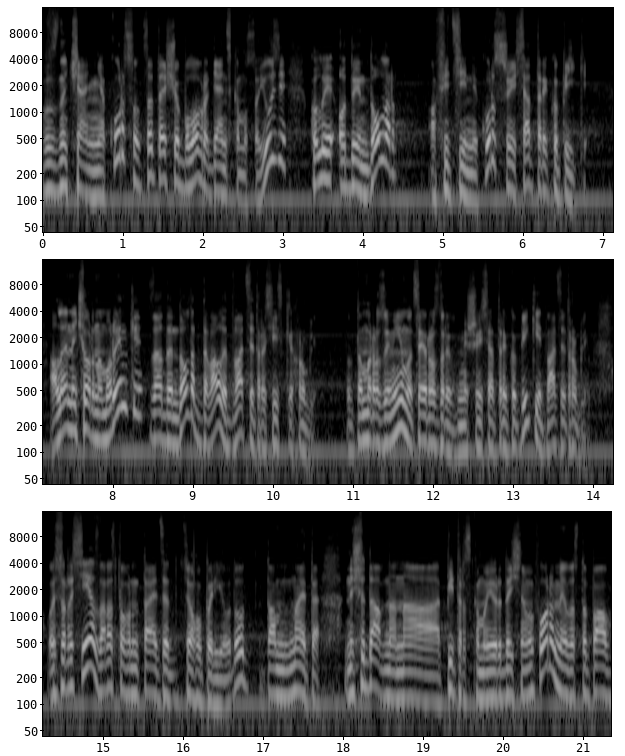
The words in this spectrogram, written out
визначання курсу? Це те, що було в радянському союзі, коли 1 долар офіційний курс 63 копійки. Але на чорному ринку за 1 долар давали 20 російських рублів. Тобто ми розуміємо цей розрив між 63 копійки і 20 рублів. Ось Росія зараз повертається до цього періоду. Там, знаєте, нещодавно на Пітерському юридичному форумі виступав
